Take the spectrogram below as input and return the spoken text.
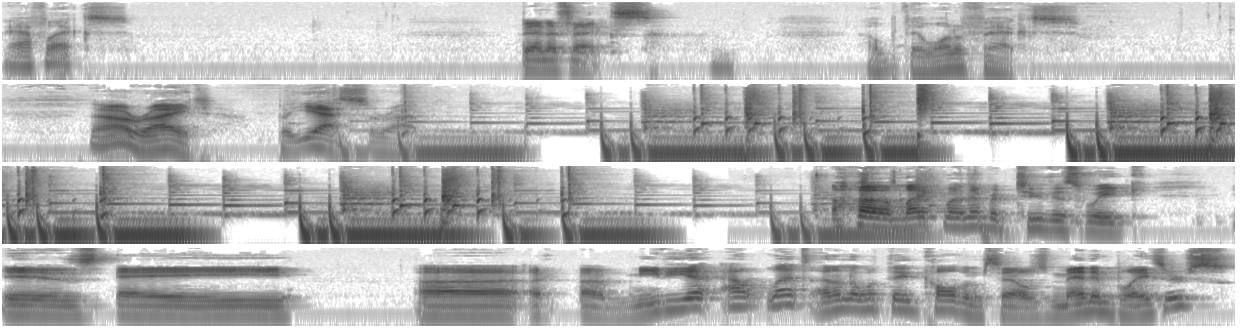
Affleck's. Ben FX. Oh, they want effects. All right, but yes, Arrival. Uh, Mike, my number two this week is a, uh, a a media outlet. I don't know what they'd call themselves. Men in Blazers.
